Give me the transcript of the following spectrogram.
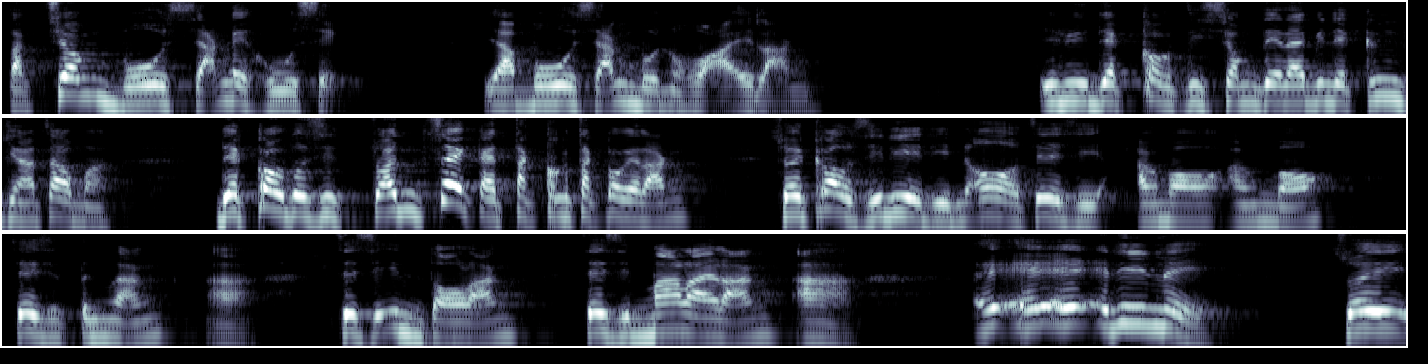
达种无相的肤色，也无相文化的人。因为列国伫上帝内面的光行走嘛，列国都是全世界达国达国的人，所以到时你会认哦，这个是红毛红毛。这是唐人啊，这是印度人，这是马来人啊，诶诶诶，诶，恁嘞。所以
